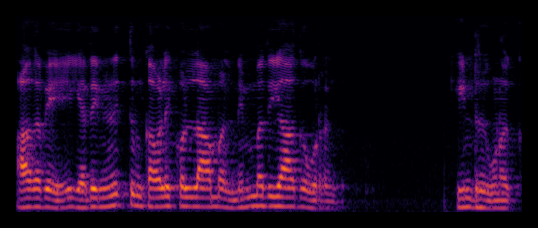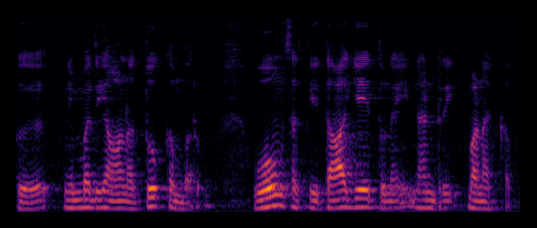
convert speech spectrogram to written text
ஆகவே எதை நினைத்தும் கவலை கொள்ளாமல் நிம்மதியாக உறங்கு. இன்று உனக்கு நிம்மதியான தூக்கம் வரும். ஓம் சக்தி தாயே துணை. நன்றி. வணக்கம்.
